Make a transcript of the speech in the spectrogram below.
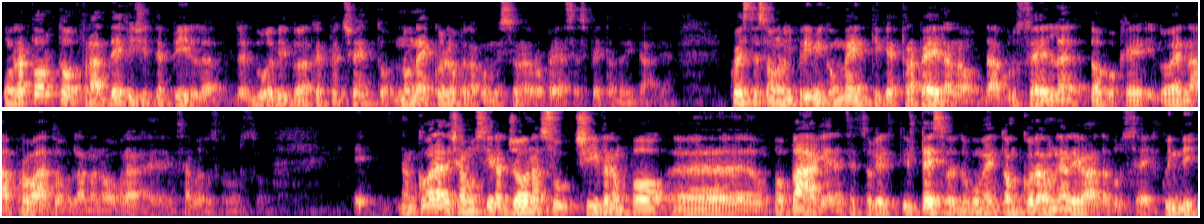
Un rapporto fra deficit e PIL del 2,3% non è quello che la Commissione europea si aspetta dall'Italia. Questi sono i primi commenti che trapelano da Bruxelles dopo che il governo ha approvato la manovra eh, sabato scorso. E ancora diciamo, si ragiona su cifre un po', eh, un po', vaghe, nel senso che il, il, testo del documento ancora non è arrivato a Bruxelles, quindi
